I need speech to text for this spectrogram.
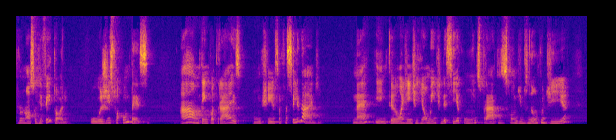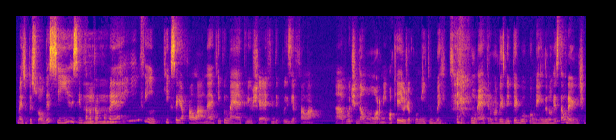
para o nosso refeitório. Hoje isso acontece. Há um tempo atrás não tinha essa facilidade, né? E então a gente realmente descia com muitos pratos escondidos, não podia, mas o pessoal descia e sentava para Uhum. comer, e enfim, o que, que você ia falar, né? O que, que o maître, o chefe, depois ia falar? Ah, vou te dar um warning. Ok, eu já comi, tudo bem. o maître uma vez me pegou comendo no restaurante.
